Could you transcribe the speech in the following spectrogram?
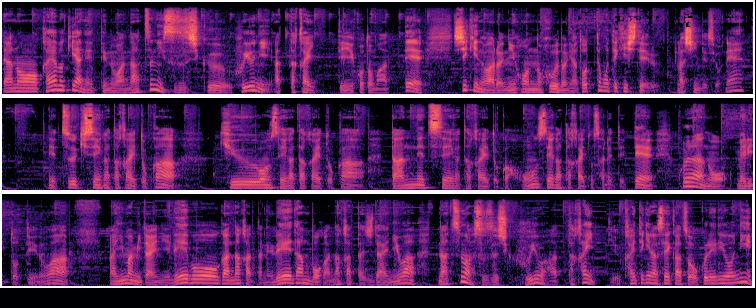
であのかやぶき屋根っていうのは夏に涼しく冬にあったかいっていうこともあって四季のある日本の風土にはとっても適しているらしいんですよね。で通気性が高いとか吸音性が高いとか断熱性が高いとか保温性が高いとされててこれらのメリットっていうのは今みたいに冷房がなかったね冷暖房がなかった時代には夏は涼しく冬はあったかいっていう快適な生活を送れるように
